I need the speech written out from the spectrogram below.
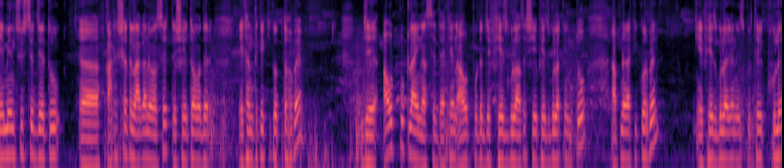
এই মেন সুইচটা যেহেতু কাঠের সাথে লাগানো আছে, তো সেহেতু আমাদের এখান থেকে কি করতে হবে? যে আউটপুট লাইন আছে, দেখেন আউটপুটের যে ফেজগুলো আছে, সেই ফেজগুলো কিন্তু আপনারা কি করবেন? এই ফেজগুলো এখানে স্কুল থেকে খুলে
